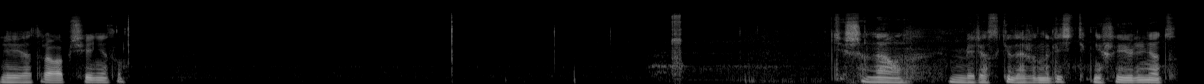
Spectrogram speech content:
И ветра вообще нету. Тишина он. Березки даже на листик не шевельнется.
